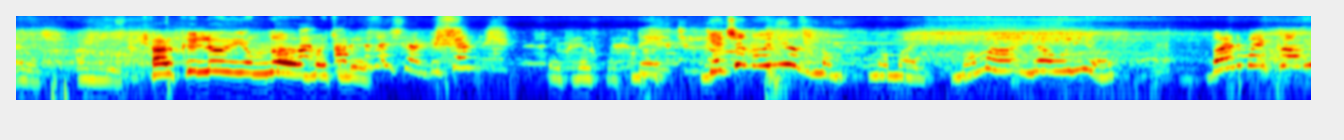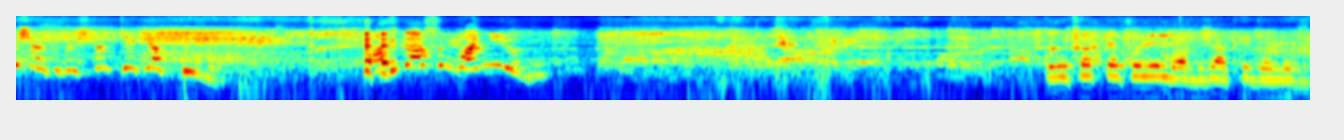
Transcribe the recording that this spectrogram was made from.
Evet anlıyorum. Şarkıyla uyumlu Baba, maçımız. arkadaşlar geçen geçen oynuyoruz mam mama mama ile oynuyor. Dynamite kalmış arkadaşlar tek yaptığı bu. Az kalsın ban yiyordu. Konuşarken söyleyeyim bu arada şarkıyı dondururum.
